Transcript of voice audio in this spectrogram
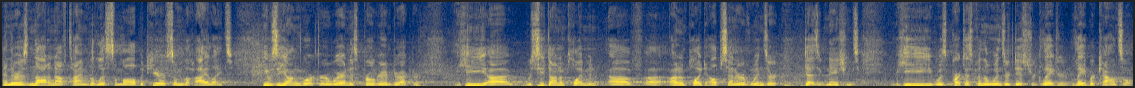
and there is not enough time to list them all, but here are some of the highlights. He was a Young Worker Awareness Program Director. He uh, received unemployment of uh, Unemployed Help Centre of Windsor designations. He was participant in the Windsor District Labour Council,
